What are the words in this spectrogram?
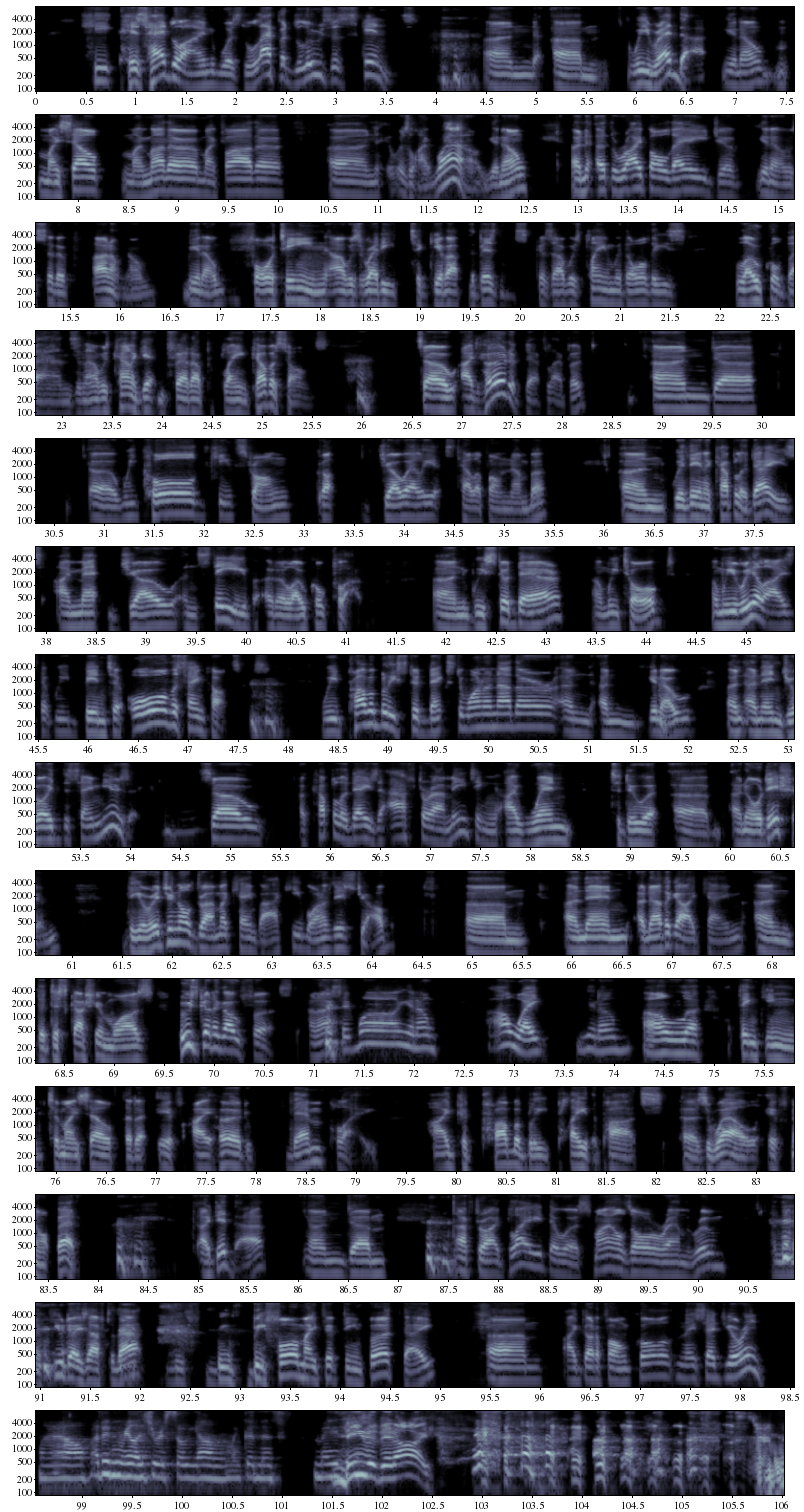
he his headline was "Leppard loses skins," and um, we read that. You know, myself, my mother, my father, and it was like, wow, you know. And at the ripe old age of, you know, sort of, I don't know, you know, 14, I was ready to give up the business because I was playing with all these local bands and I was kind of getting fed up playing cover songs. Huh. So I'd heard of Def Leppard and uh, uh, we called Keith Strong, got Joe Elliott's telephone number. And within a couple of days, I met Joe and Steve at a local club. And we stood there and we talked and we realized that we'd been to all the same concerts. we'd probably stood next to one another and and you know and, and enjoyed the same music. Mm-hmm. So a couple of days after our meeting, I went to do a, uh, an audition. The original drummer came back; he wanted his job, um, and then another guy came, and the discussion was, "Who's going to go first? And I said, "Well, you know, I'll wait. You know, I'll." Uh, thinking to myself that if I heard them play, I could probably play the parts as well, if not better. I did that. And um, after I played, there were smiles all around the room. And then a few days after that, be- be- before my 15th birthday, um, I got a phone call and they said, You're in. Wow. I didn't realize you were so young. My goodness. Amazing. Neither did I.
